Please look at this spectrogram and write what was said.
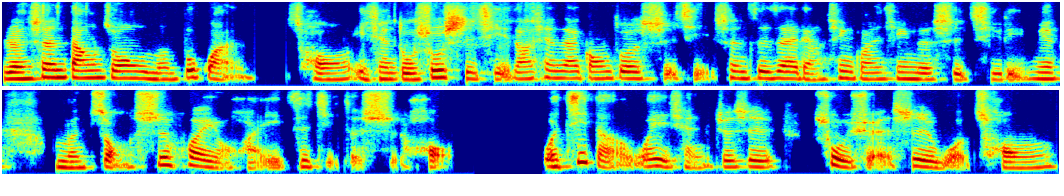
人生当中，我们不管从以前读书时期到现在工作时期，甚至在两性关系的时期里面，我们总是会有怀疑自己的时候。我记得我以前就是数学，是我从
